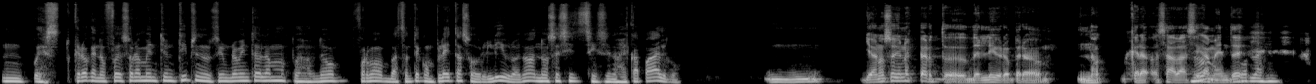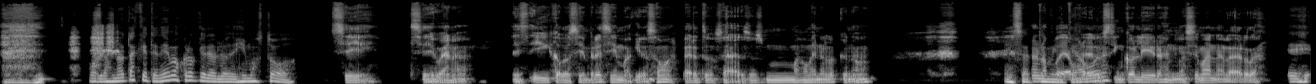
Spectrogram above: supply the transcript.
mm, pues creo que no fue solamente un tip, sino simplemente hablamos pues, de una forma bastante completa sobre el libro, ¿no? No sé si, si se nos escapa algo. Mm, yo no soy un experto del libro, pero no creo, o sea, básicamente... por, las, por, las, notas que tenemos creo que lo dijimos todo. Sí, sí, bueno, Y como siempre decimos, aquí no somos expertos, o sea, eso es más o menos lo que uno... Exactamente. No nos podíamos leer los cinco libros en una semana, la verdad. Eh,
